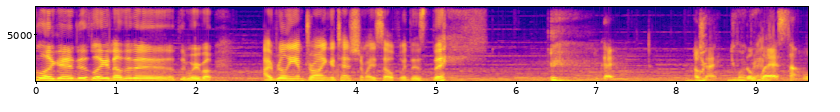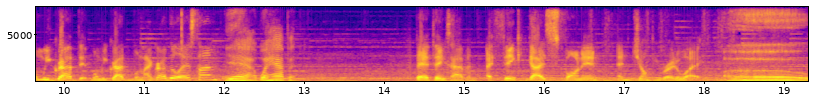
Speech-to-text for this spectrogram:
looking, just looking, nothing to, nothing to worry about. I really am drawing attention to myself with this thing. Okay. Okay. you wanna the grab it? last time when we grabbed it, when we grabbed when I grabbed it last time, yeah, what happened? Bad things happen. I think guys spawn in and jump you right away. Oh.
